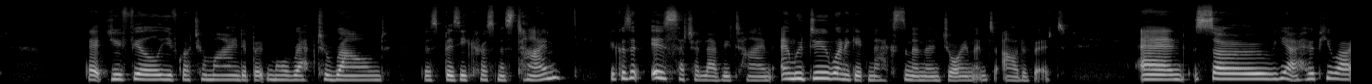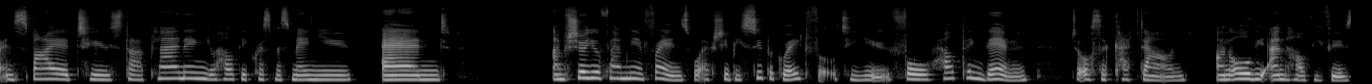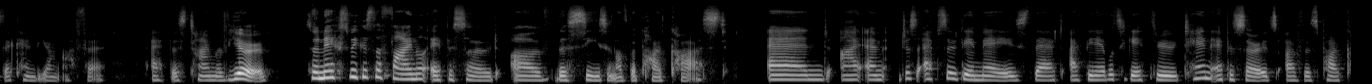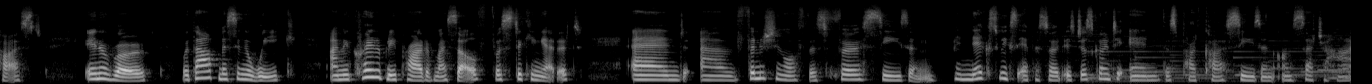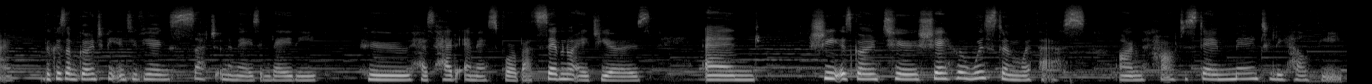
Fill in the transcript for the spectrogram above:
that you feel you've got your mind a bit more wrapped around this busy Christmas time, because it is such a lovely time and we do want to get maximum enjoyment out of it. And so, yeah, I hope you are inspired to start planning your healthy Christmas menu. And I'm sure your family and friends will actually be super grateful to you for helping them to also cut down on all the unhealthy foods that can be on offer at this time of year. So, next week is the final episode of this season of the podcast. And I am just absolutely amazed that I've been able to get through 10 episodes of this podcast in a row without missing a week. I'm incredibly proud of myself for sticking at it and um, finishing off this first season. And next week's episode is just going to end this podcast season on such a high because I'm going to be interviewing such an amazing lady who has had MS for about seven or eight years. And she is going to share her wisdom with us on how to stay mentally healthy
